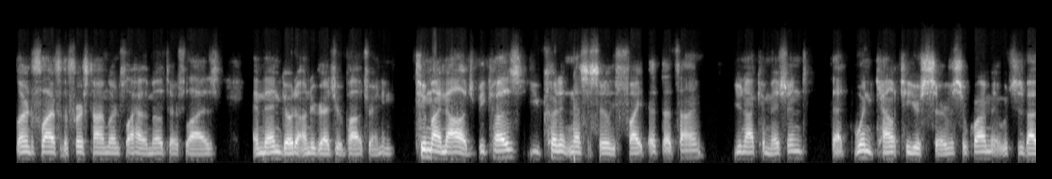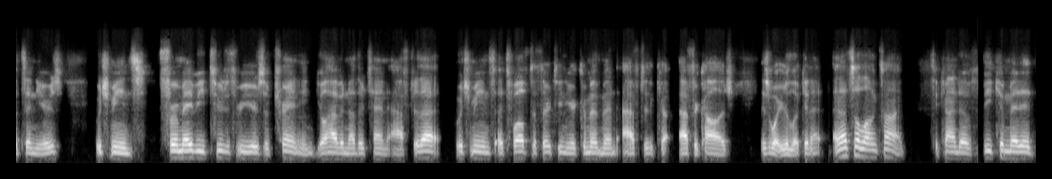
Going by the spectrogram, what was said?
learn to fly for the first time, learn to fly how the military flies, and then go to undergraduate pilot training. To my knowledge, because you couldn't necessarily fight at that time, you're not commissioned. That wouldn't count to your service requirement, which is about 10 years, which means for maybe two to three years of training, you'll have another 10 after that which means a 12 to 13 year commitment after the, after college is what you're looking at. And that's a long time to kind of be committed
